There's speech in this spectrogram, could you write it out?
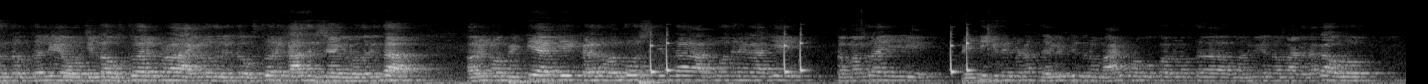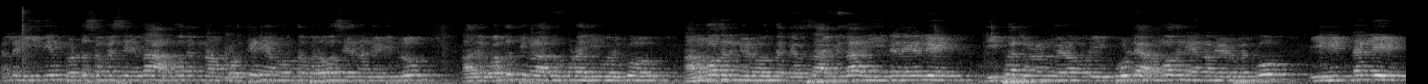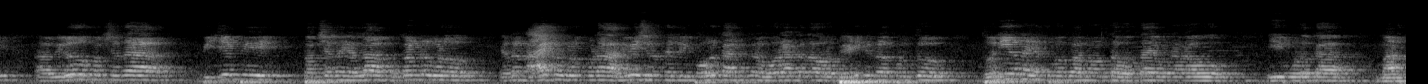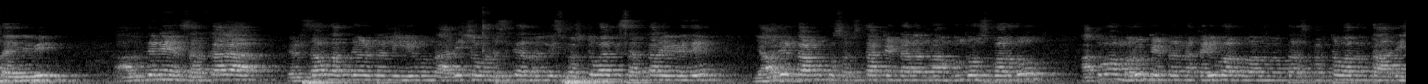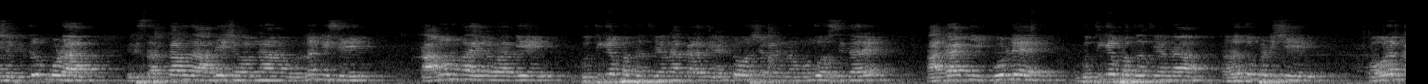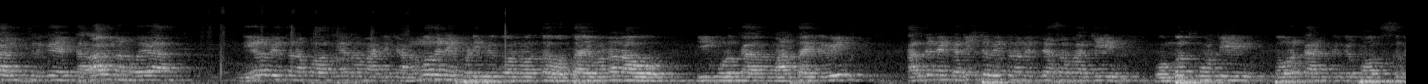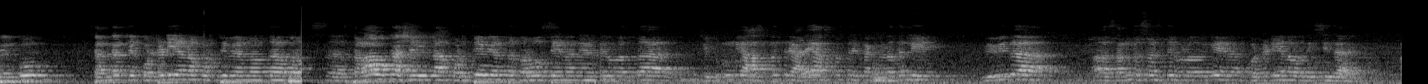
ಸಂದರ್ಭದಲ್ಲಿ ಅವರು ಜಿಲ್ಲಾ ಉಸ್ತುವಾರಿ ಕೂಡ ಆಗಿರೋದ್ರಿಂದ, ಉಸ್ತುವಾರಿ ಕಾರ್ಯದರ್ಶಿ ಆಗಿರೋದ್ರಿಂದ ಅವರಿಗೆ ನಾವು ಭೇಟಿಯಾಗಿ ಕಳೆದ ಒಂದು ವರ್ಷದಿಂದ ಅನುಮೋದನೆಗಾಗಿ ತಮ್ಮ ಹತ್ರ ಈ ಪೆಂಡಿಂಗ್ ಇದೆ ಮೇಡಮ್ ದಯವಿಟ್ಟು ಇದನ್ನ ಮಾಡಿಕೊಡ್ಬೇಕು ಅನ್ನುವಂತ ಮನವಿಯನ್ನ ಮಾಡಿದಾಗ ಅವರು, ಅಲ್ಲ ಈಗೇನು ದೊಡ್ಡ ಸಮಸ್ಯೆ ಇಲ್ಲ, ಅನುಮೋದನೆ ನಾನು ಕೊಡ್ತೇನೆ ಅನ್ನುವಂತ ಭರವಸೆಯನ್ನ ನೀಡಿದ್ರು. ಆದ್ರೆ ಒಂದು ತಿಂಗಳಾದ್ರೂ ಕೂಡ ಈವರೆಗೂ ಅನುಮೋದನೆ ನೀಡುವಂತ ಕೆಲಸ ಆಗಿಲ್ಲ. ಈ ಹಿನ್ನೆಲೆಯಲ್ಲಿ ದೀಪಾ ಚೋಳನ್ ಮೇಡಮ್ ಅವರು ಈ ಕೂಡಲೇ ಅನುಮೋದನೆಯನ್ನ ನೀಡಬೇಕು. ಈ ನಿಟ್ಟಿನಲ್ಲಿ ವಿರೋಧ ಪಕ್ಷದ, ಬಿಜೆಪಿ ಪಕ್ಷದ ಎಲ್ಲ ಮುಖಂಡರುಗಳು, ಎಲ್ಲ ನಾಯಕರುಗಳು ಕೂಡ ಅಧಿವೇಶನದಲ್ಲಿ ಪೌರ ಕಾರ್ಮಿಕರ ಹೋರಾಟದ ಅವರ ಬೇಡಿಕೆಗಳ ಕುರಿತು ಧ್ವನಿಯನ್ನ ಎತ್ತಬೇಕು ಅನ್ನುವಂತ ಒತ್ತಾಯವನ್ನು ನಾವು ಈ ಮೂಲಕ ಮಾಡ್ತಾ ಇದ್ದೀವಿ. ಅಲ್ಲದೆ ಸರ್ಕಾರ ಎರಡ್ ಸಾವಿರದ ಹದಿನೇಳರಲ್ಲಿ ಏನೊಂದು ಆದೇಶ ಹೊರಡಿಸಿದೆ, ಅದರಲ್ಲಿ ಸ್ಪಷ್ಟವಾಗಿ ಸರ್ಕಾರ ಹೇಳಿದೆ, ಯಾವುದೇ ಕಾರಣಕ್ಕೂ ಸ್ವಚ್ಛತಾ ಟೆಂಡರ್ ಅನ್ನ ಮುಂದುವರಿಸಬಾರದು. ಅಥವಾ ಮರು ಟೆಂಡರ್ ಅನ್ನ ಕರಿಬಾರದು ಅನ್ನುವಂತ ಸ್ಪಷ್ಟವಾದಂತ ಆದೇಶವಿದ್ರೂ ಕೂಡ ಇಲ್ಲಿ ಸರ್ಕಾರದ ಆದೇಶವನ್ನ ಉಲ್ಲಂಘಿಸಿ ಕಾನೂನು ಬಾಹಿರವಾಗಿ ಗುತ್ತಿಗೆ ಪದ್ಧತಿಯನ್ನ ಕಳೆದ ಎಂಟು ವರ್ಷಗಳಿಂದ ಮುಂದುವರಿಸಿದ್ದಾರೆ. ಹಾಗಾಗಿ ಕೂಡಲೇ ಗುತ್ತಿಗೆ ಪದ್ಧತಿಯನ್ನ ರದ್ದುಪಡಿಸಿ ಪೌರ ಕಾರ್ಮಿಕರಿಗೆ ಟರಾವಿನ ಅನ್ವಯ, ನೇರ ವೇತನ ಪಾವತಿಯನ್ನ ಮಾಡಲಿಕ್ಕೆ ಅನುಮೋದನೆ ಪಡಿಬೇಕು ಅನ್ನುವಂತ ಒತ್ತಾಯವನ್ನ ನಾವು ಈ ಮೂಲಕ ಮಾಡ್ತಾ ಇದ್ದೀವಿ. ಅಲ್ಲದೆ ಕನಿಷ್ಠ ವೇತನ ವ್ಯತ್ಯಾಸವಾಗಿ ಒಂಬತ್ತು ಕೋಟಿ ಪೌರ ಕಾರ್ಮಿಕರಿಗೆ ಪಾವತಿಸಬೇಕು. ಸಂಘಕ್ಕೆ ಕೊಠಡಿಯನ್ನ ಕೊಡ್ತೀವಿ ಅನ್ನುವಂತ ಸ್ಥಳಾವಕಾಶ ಇಲ್ಲ, ಕೊಡ್ತೇವೆ ಅಂತ ಭರವಸೆಯನ್ನ ನೀಡಿರುವಂತ ಚಿಕ್ಕಮಗಳೂರು ಆಸ್ಪತ್ರೆ, ಹಳೆ ಆಸ್ಪತ್ರೆ ಕಟ್ಟಡದಲ್ಲಿ ವಿವಿಧ ಸಂಘ ಸಂಸ್ಥೆಗಳವರಿಗೆ ಕೊಠಡಿಯನ್ನು ಒದಗಿಸಿದ್ದಾರೆ.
